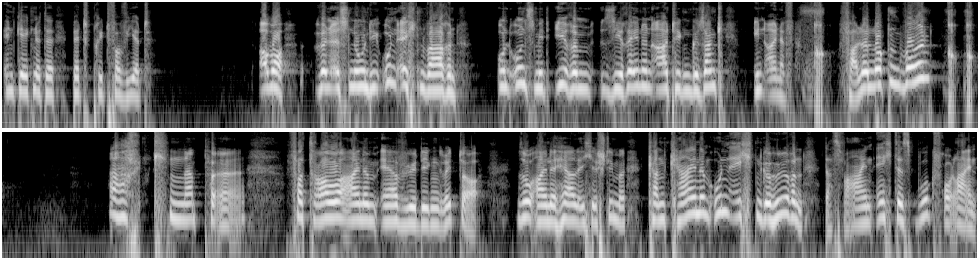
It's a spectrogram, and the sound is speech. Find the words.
entgegnete Bettbrit verwirrt. Aber wenn es nun die Unechten waren und uns mit ihrem sirenenartigen Gesang in eine Falle locken wollen? Ach, Knappe, vertraue einem ehrwürdigen Ritter. So eine herrliche Stimme kann keinem Unechten gehören. Das war ein echtes Burgfräulein.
